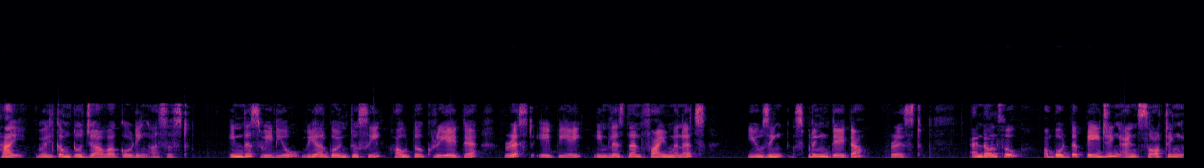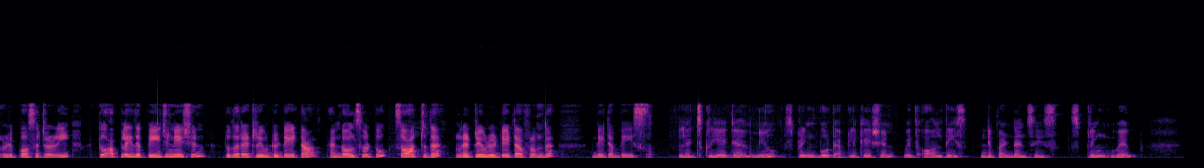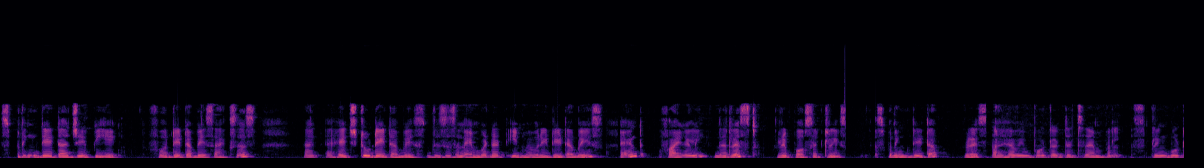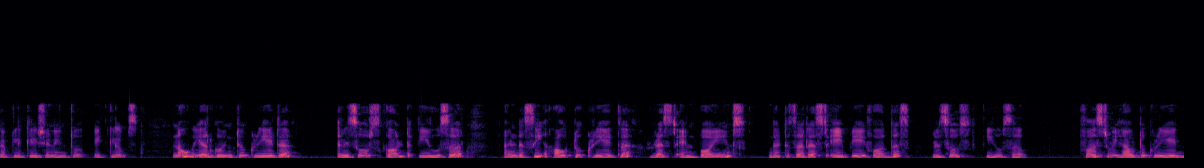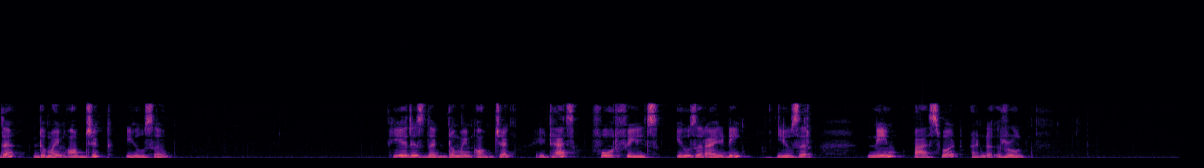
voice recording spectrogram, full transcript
Hi, welcome to Java Coding Assist. In this video, we are going to see how to create a REST API in less than 5 minutes using Spring Data REST and also about the paging and sorting repository to apply the pagination to the retrieved data and also to sort the retrieved data from the database. Let's create a new Spring Boot application with all these dependencies. Spring Web, Spring Data JPA for database access and a H2 database. This is an embedded in-memory database. And finally, the REST repositories. Spring Data REST. I have imported that sample Spring Boot application into Eclipse. Now we are going to create a resource called user and see how to create the REST endpoints that is a REST API for this resource user. First we have to create the domain object user. Here is the domain object. It has four fields user ID, user name, password and role.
